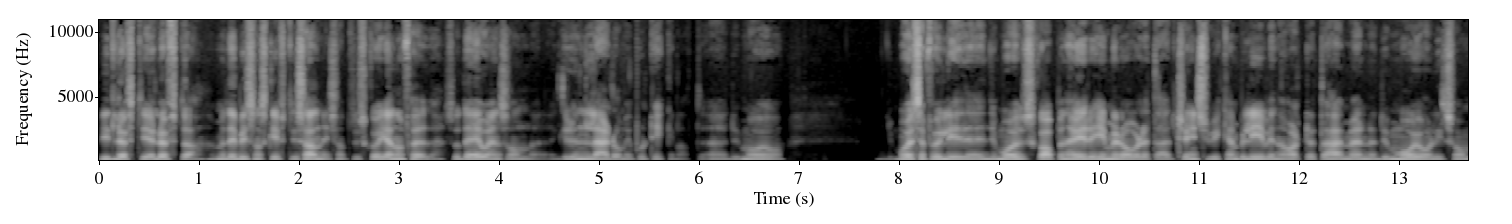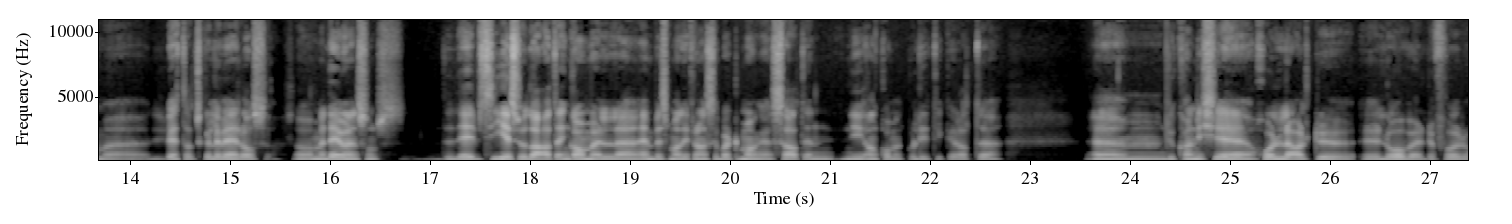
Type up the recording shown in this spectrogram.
vidløftige løfter, men det blir sånn skrift i sand, ikke sant? Du skal gjennomføre det. Så det er jo en sånn grunnlærdom i politikken, at du må jo du må jo selvfølgelig du må jo skape en høyere himmel over dette, her, change we can believe in og alt dette her, men du må jo liksom eh, Du vet at du skal levere også. Så, men det er jo en sånn det, sies jo da at en gammel eh, embetsmann i Finansdepartementet sa til en nyankommet politiker at eh, um, du kan ikke holde alt du eh, lover, du får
